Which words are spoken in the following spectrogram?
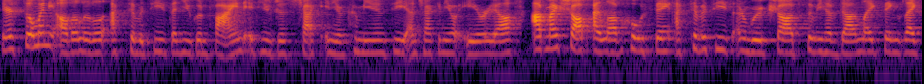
There's so many other little activities that you can find if you just check in your community and check in your area. At my shop, I love hosting activities and workshops. So we have done like things like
